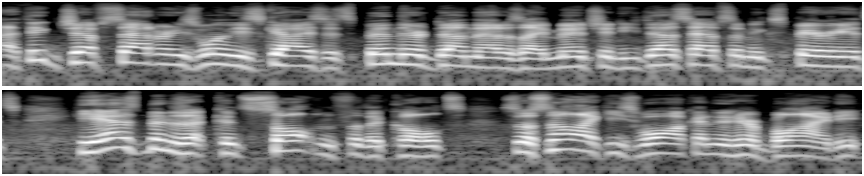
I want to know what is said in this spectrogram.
I think Jeff Saturday is one of these guys that's been there, done that. As I mentioned, he does have some experience. He has been as a consultant for the Colts, so it's not like he's walking in here blind. He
